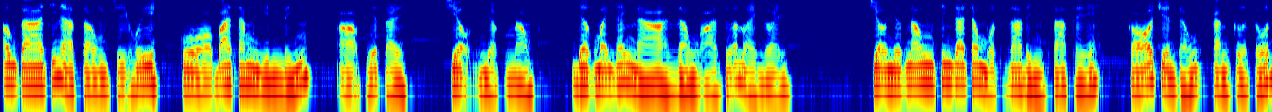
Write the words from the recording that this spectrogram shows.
Ông ta chính là tổng chỉ huy của 300.000 lính ở phía Tây, Triệu Nhược Nông, được mệnh danh là rồng ở giữa loài người. Triệu Nhược Nông sinh ra trong một gia đình gia thế, có truyền thống căn cơ tốt.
